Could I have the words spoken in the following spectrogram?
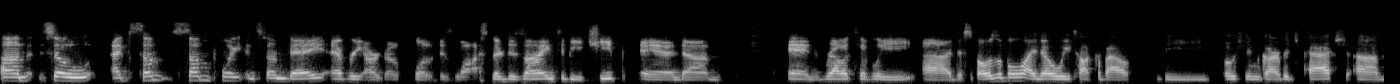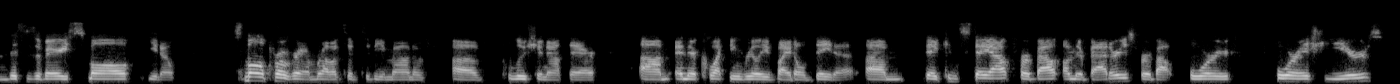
Um, so at some some point in some day, every Argo float is lost. They're designed to be cheap and um, and relatively uh, disposable. I know we talk about the ocean garbage patch. Um, this is a very small, you know, small program relative to the amount of of pollution out there, um, and they're collecting really vital data. Um, they can stay out for about on their batteries for about four four-ish years.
